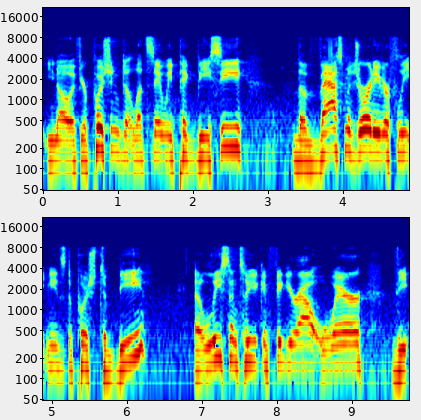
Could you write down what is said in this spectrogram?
you know, if you're pushing to let's say we pick BC, the vast majority of your fleet needs to push to B at least until you can figure out where the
